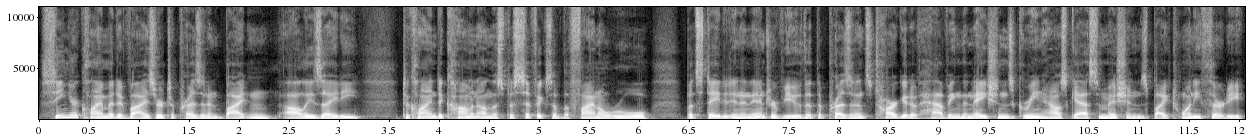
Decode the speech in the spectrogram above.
Senior climate advisor to President Biden, Ali Zaidi, declined to comment on the specifics of the final rule, but stated in an interview that the president's target of having the nation's greenhouse gas emissions by 2030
